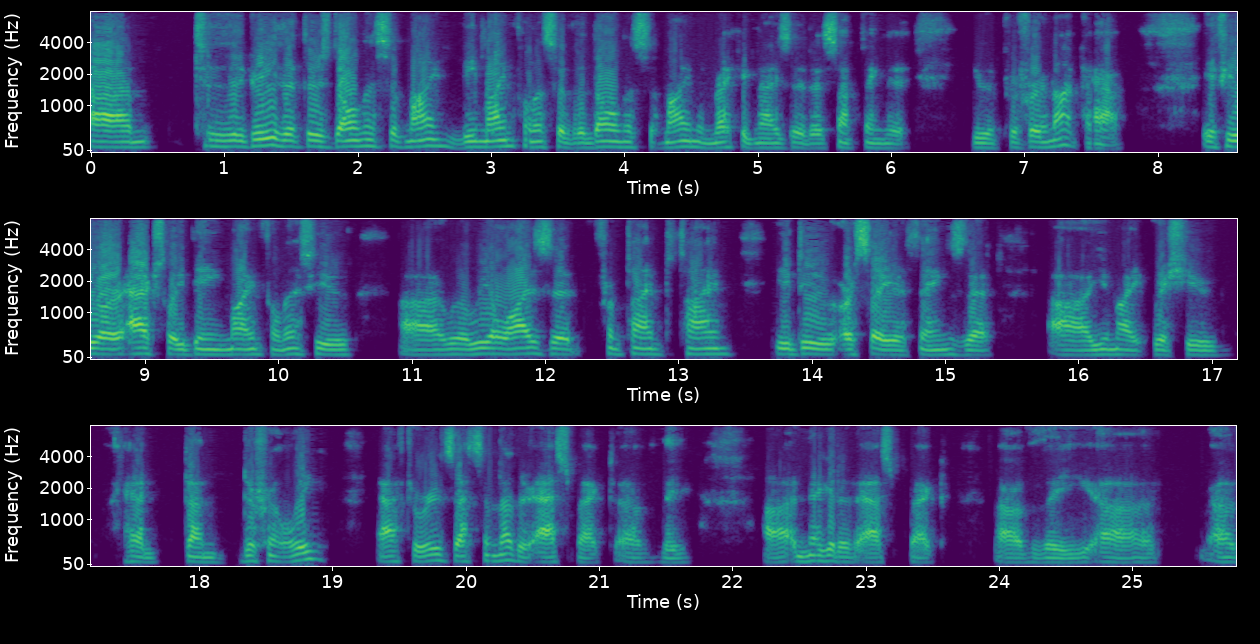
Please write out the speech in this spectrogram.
um, to the degree that there's dullness of mind, be mindfulness of the dullness of mind and recognize it as something that you would prefer not to have. If you are actually being mindfulness, you uh, will realize that from time to time you do or say things that uh, you might wish you had done differently afterwards. That's another aspect of the uh, negative aspect of the uh, uh,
